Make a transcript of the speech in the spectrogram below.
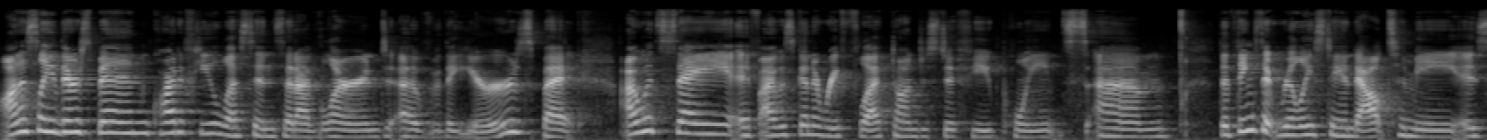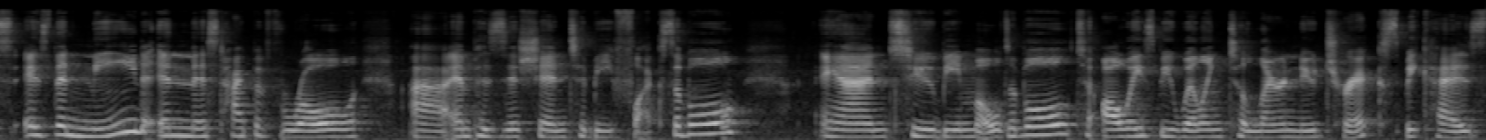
honestly, there's been quite a few lessons that I've learned over the years. But I would say if I was going to reflect on just a few points, um, the things that really stand out to me is is the need in this type of role uh, and position to be flexible and to be moldable, to always be willing to learn new tricks because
